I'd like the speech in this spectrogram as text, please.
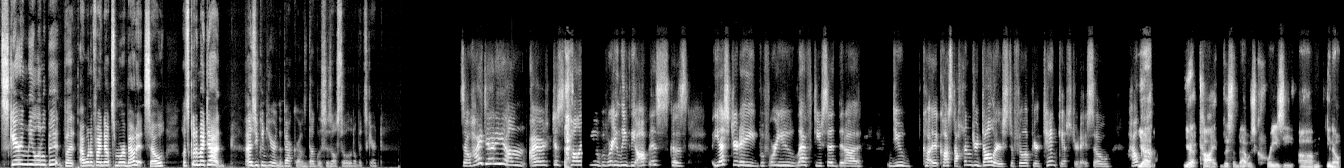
it's scaring me a little bit, but I want to find out some more about it. So, let's go to my dad. As you can hear in the background, Douglas is also a little bit scared. So, hi, Daddy. Um, I was just calling you before you leave the office because yesterday, before you left, you said that uh, you it cost a hundred dollars to fill up your tank yesterday. So, how yeah. come? Yeah, Kai, listen, that was crazy. Um, you know,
